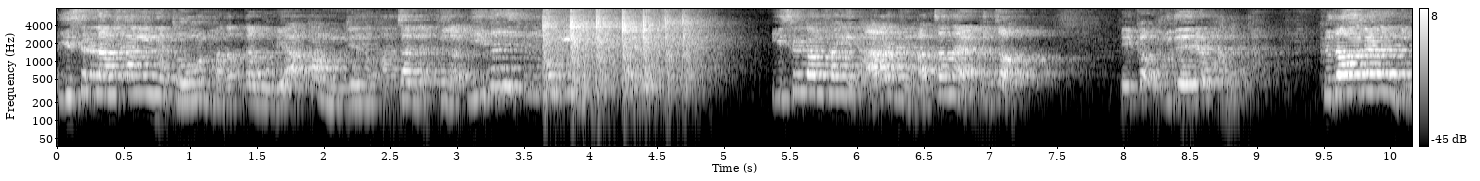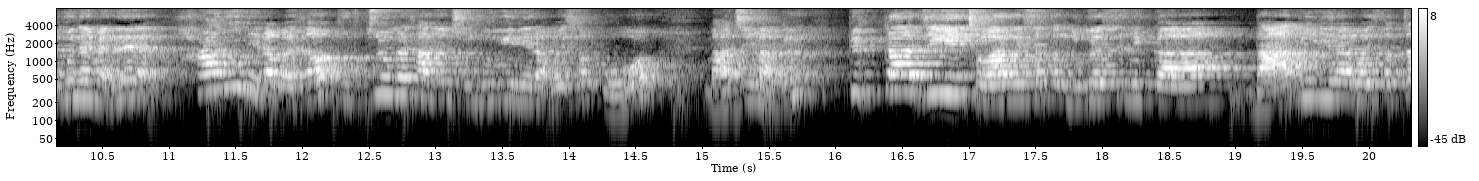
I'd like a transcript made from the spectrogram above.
이슬람 상인의 도움을 받았다고 우리 아까 문제에서 봤잖아요. 그죠? 이들이. 알겠죠? 상인 아랍인 맞잖아요. 그죠? 그러니까 우대를 받았다. 그 다음에는 누구냐면은 한인이라고 해서 북쪽에 사는 중국인이라고 했었고 마지막은 끝까지 저항했었던 누구였습니까? 남인이라고 했었죠.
